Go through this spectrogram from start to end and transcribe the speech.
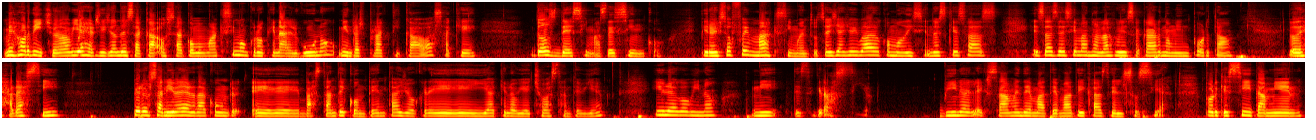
Mejor dicho, no había ejercicio donde sacar, o sea, como máximo creo que en alguno, mientras practicaba, saqué dos décimas de 5 pero eso fue máximo. Entonces ya yo iba como diciendo, es que esas, esas décimas no las voy a sacar, no me importa lo dejaré así. Pero salí de verdad con, eh, bastante contenta, yo creía que lo había hecho bastante bien. Y luego vino mi desgracia vino el examen de matemáticas del social. Porque sí, también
